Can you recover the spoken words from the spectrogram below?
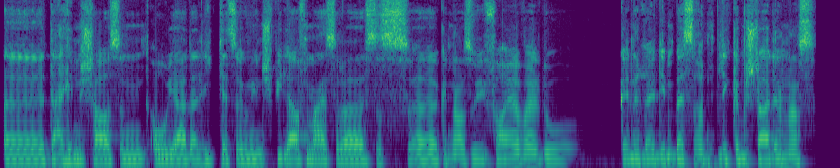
äh, da hinschaust und, oh ja, da liegt jetzt irgendwie ein Spieler auf dem Eis oder ist es äh, genauso wie vorher, weil du generell den besseren Blick im Stadion hast?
